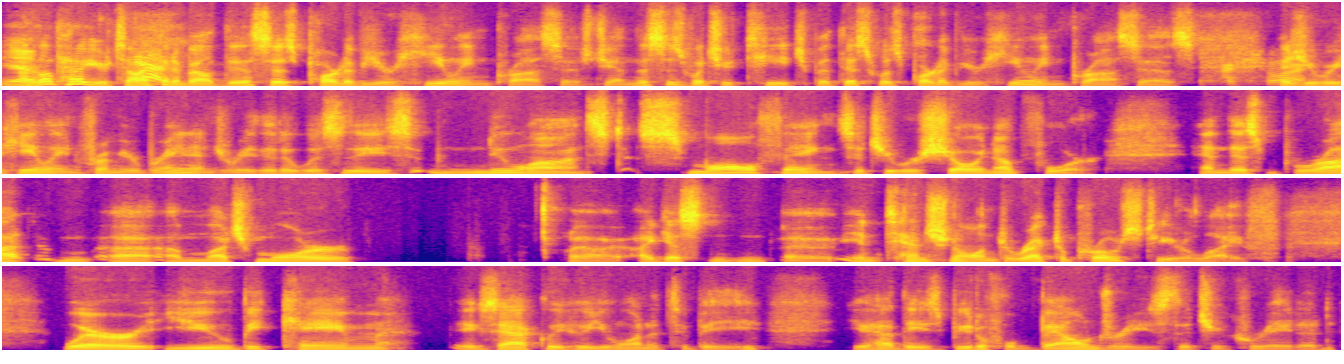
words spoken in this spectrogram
Yeah. I love how you're talking Yeah. about this as part of your healing process, Jen. This is what you teach, but this was part of your healing process sure. as you were healing from your brain injury, that it was these nuanced, small things that you were showing up for. And this brought uh, a much more, uh, I guess, uh, intentional and direct approach to your life where you became exactly who you wanted to be. You had these beautiful boundaries that you created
